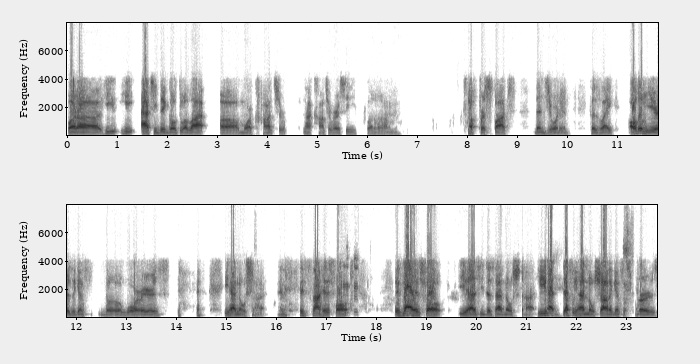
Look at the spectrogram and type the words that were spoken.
But uh, he he actually did go through a lot uh more contro not controversy, but um tougher spots than Jordan. Because like all them years against the Warriors, he had no shot, and it's not his fault. It's not his fault. He has. He just had no shot. He had definitely had no shot against the Spurs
